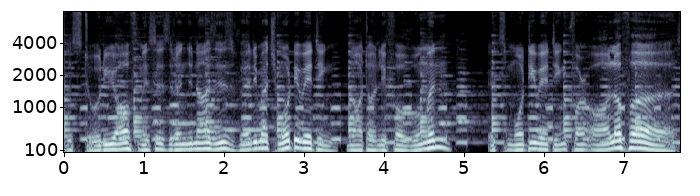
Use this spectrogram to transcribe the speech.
The story of Mrs. Ranjana's is very much motivating, not only for women, it's motivating for all of us.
